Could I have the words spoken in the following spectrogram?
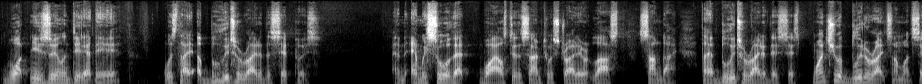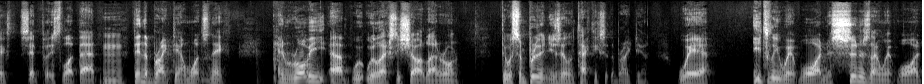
what New Zealand did out there was they obliterated the set piece. And, and we saw that Wales do the same to Australia last Sunday. They obliterated their set. Once you obliterate someone's set, set piece like that, Mm. then the breakdown, what's next? And Robbie, uh, we- we'll actually show it later on. There were some brilliant New Zealand tactics at the breakdown where Italy went wide, and as soon as they went wide,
